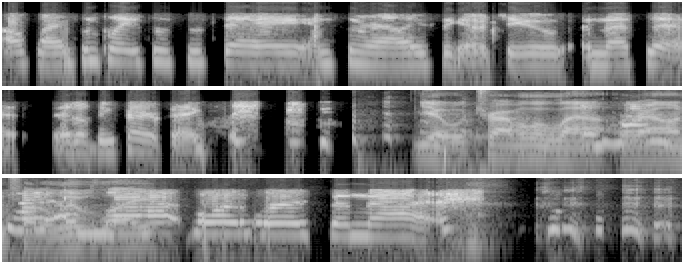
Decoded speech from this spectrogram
I'll find some places to stay and some rallies to go to, and that's it. It'll be perfect. yeah, we'll travel ala- And around, try to live a light. lot more work than that.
